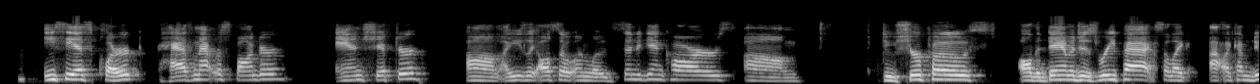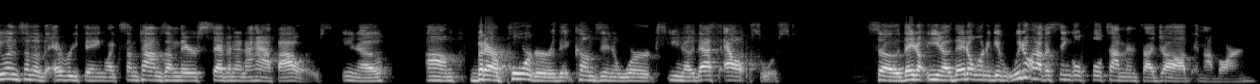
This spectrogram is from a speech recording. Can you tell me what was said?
ECS clerk, hazmat responder, and shifter. Um, I usually also unload send again cars, um, do sure post, all the damages repack. So like I, like I'm doing some of everything. Like sometimes I'm there seven and a half hours, you know. Um, but our porter that comes in and works, you know, that's outsourced. So they don't, you know, they don't want to give. We don't have a single full time inside job in my barn.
